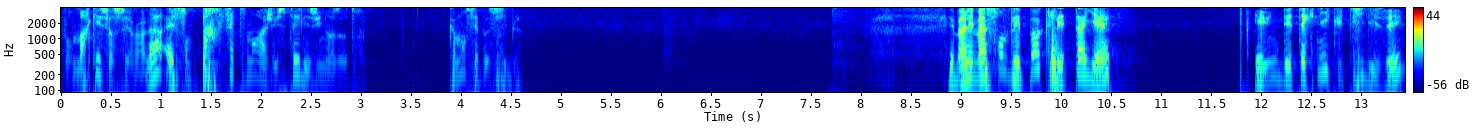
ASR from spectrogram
vous remarquez sur ce là elles sont parfaitement ajustées les unes aux autres. Comment c'est possible? Eh bien, les maçons de l'époque les taillaient, et une des techniques utilisées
